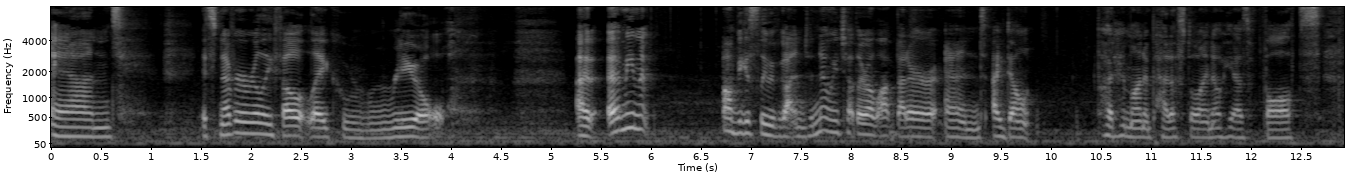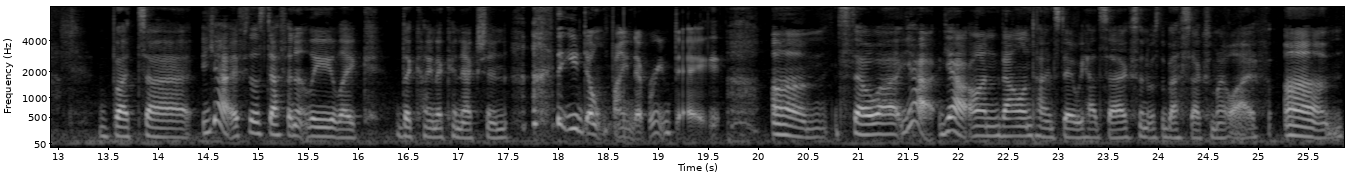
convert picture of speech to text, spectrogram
and it's never really felt like real. I, I mean, obviously we've gotten to know each other a lot better, and I don't put him on a pedestal. I know he has faults, but uh, yeah, it feels definitely like the kind of connection that you don't find every day. Um, so uh, yeah, yeah. On Valentine's Day, we had sex, and it was the best sex of my life. Um,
